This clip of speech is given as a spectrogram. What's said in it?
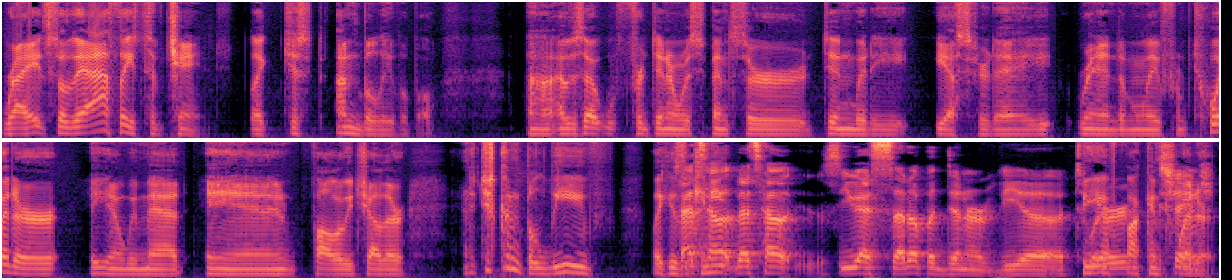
right? So the athletes have changed, like, just unbelievable. Uh, I was out for dinner with Spencer Dinwiddie yesterday, randomly from Twitter. You know, we met and follow each other, and I just couldn't believe like is That's it, how. That's how. So you guys set up a dinner via a Twitter via fucking exchange? Twitter.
